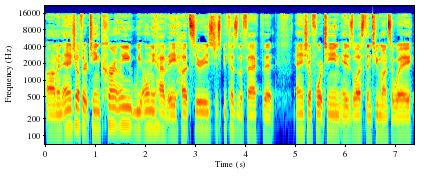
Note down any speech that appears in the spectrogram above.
um, in NHL 13, currently we only have a HUT series just because of the fact that NHL 14 is less than two months away.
